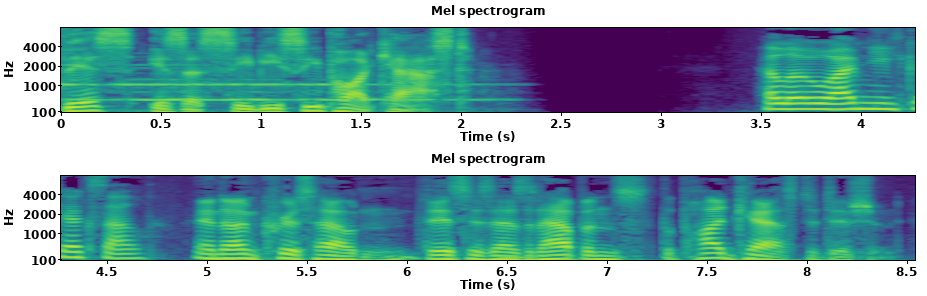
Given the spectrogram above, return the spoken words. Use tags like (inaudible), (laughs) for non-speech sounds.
This is a CBC podcast. Hello, I'm Nil Köksal. And I'm Chris Howden. This is As It Happens, the podcast edition.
